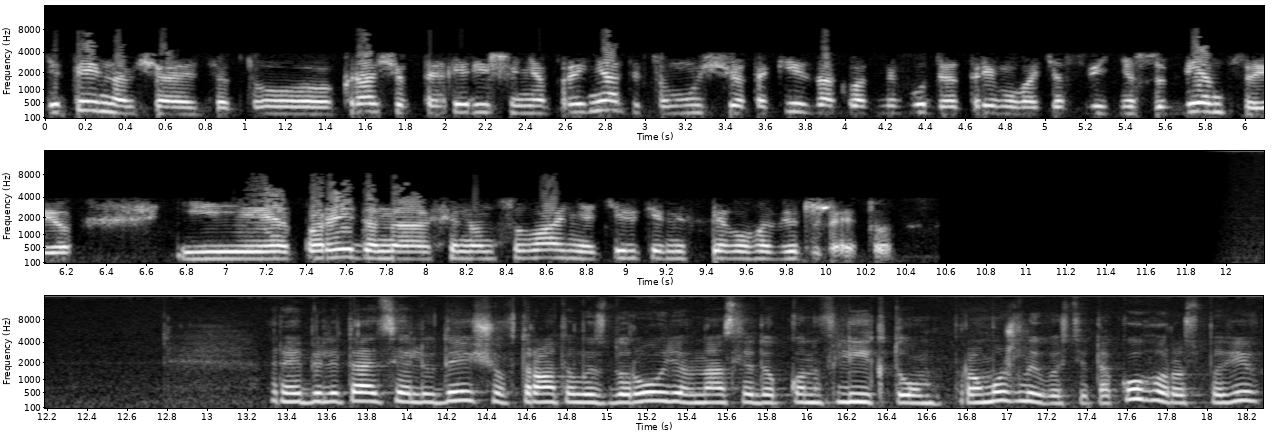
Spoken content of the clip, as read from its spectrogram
дітей навчаються, то краще б таке рішення прийняти, тому що такий заклад не буде отримувати освітню субвенцію і перейде на фінансування тільки місцевого бюджету. Реабілітація людей, що втратили здоров'я внаслідок конфлікту. Про можливості такого розповів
